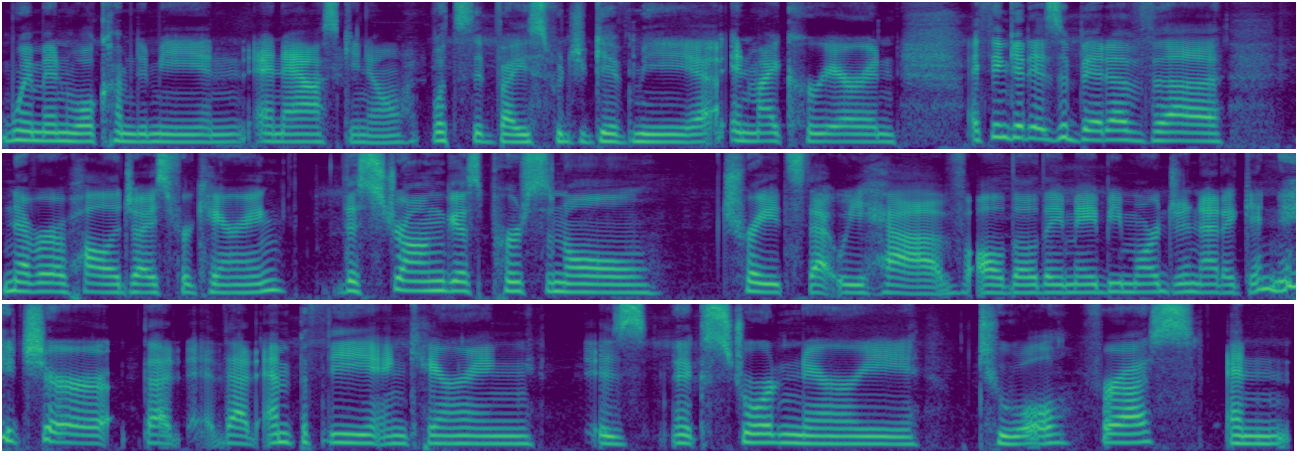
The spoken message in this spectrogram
women will come to me and, and ask, you know, what's the advice would you give me uh, in my career? And I think it is a bit of the never apologize for caring. The strongest personal traits that we have, although they may be more genetic in nature, that that empathy and caring is an extraordinary tool for us. And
